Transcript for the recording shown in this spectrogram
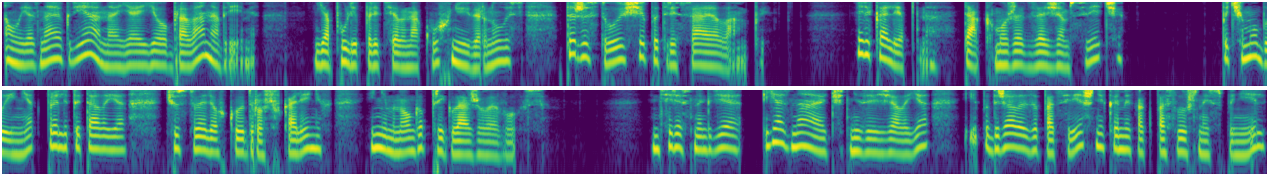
О, я знаю, где она, я ее брала на время. Я пулей полетела на кухню и вернулась, торжествующе потрясая лампой. «Великолепно. Так, может, зажжем свечи?» «Почему бы и нет?» — пролепетала я, чувствуя легкую дрожь в коленях и немного приглаживая волосы. «Интересно, где...» «Я знаю», — чуть не завизжала я и побежала за подсвечниками, как послушный спаниель,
